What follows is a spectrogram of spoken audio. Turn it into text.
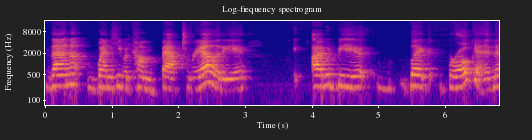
then when he would come back to reality, I would be like broken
